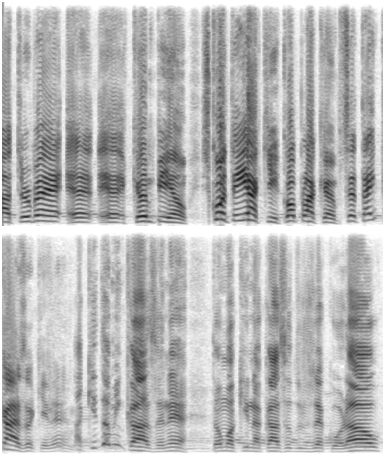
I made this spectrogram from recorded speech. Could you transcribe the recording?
A turma é, é, é campeão. Escuta, e aqui, Copla Campo? Você está em casa aqui, né? Aqui estamos em casa, né? Estamos aqui na casa do José Coral,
